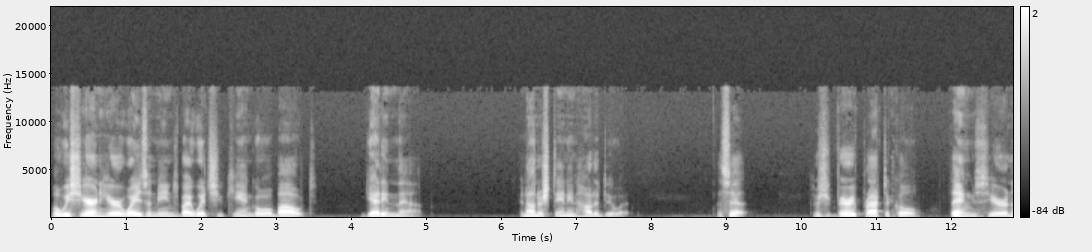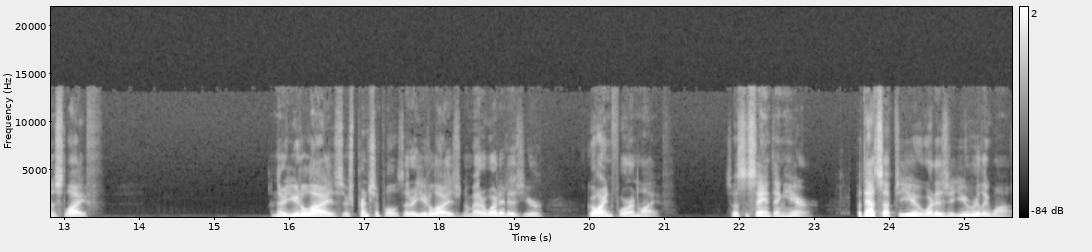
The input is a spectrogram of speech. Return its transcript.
well, we share in here ways and means by which you can go about getting that and understanding how to do it. That's it. There's very practical things here in this life. And they're utilized, there's principles that are utilized no matter what it is you're going for in life. So it's the same thing here. But that's up to you. What is it you really want?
